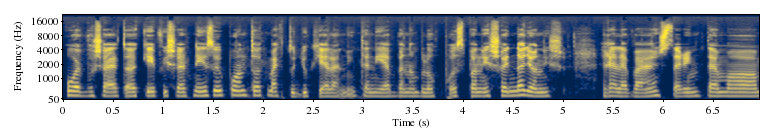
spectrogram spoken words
orvos által képviselt nézőpontot meg tudjuk jeleníteni ebben a blogposztban, és hogy nagyon is releváns szerintem a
